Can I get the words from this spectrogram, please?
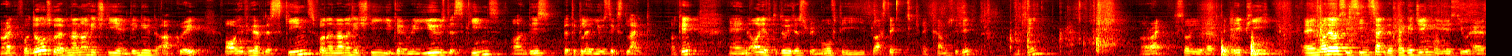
Alright, for those who have Nano HD and thinking to upgrade, or if you have the skins for the Nano HD, you can reuse the skins on this particular U6 Lite. Okay, and all you have to do is just remove the plastic that comes with it so you have the AP and what else is inside the packaging is you have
